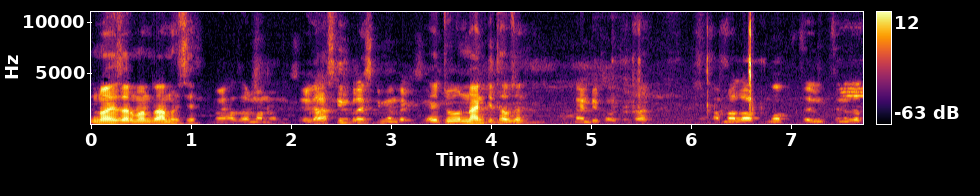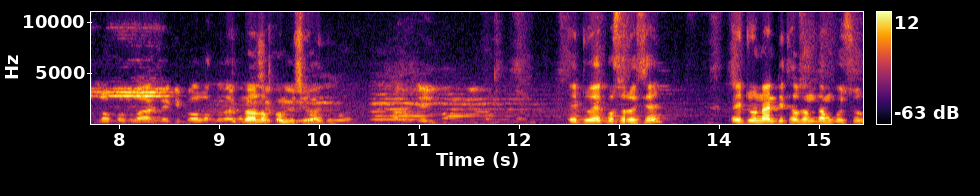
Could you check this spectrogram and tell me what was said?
ন হেজাৰমান ৰান হৈছে। নয় হাজাৰ মান ৰান হৈছে। এইটো হয়। আস্কিং প্ৰাইচ কিমান ৰাখিছে? এইটো নাইণ্টি থাউজেণ্ড। নাইণ্টি থাউজেণ্ড। হয়। আপোনালোক মোৰ চেনেলত তৰফৰ পৰা আহিলে কিবা অলপ দাদা কিবা অলপ কম বেছি হৈ দিব। আৰু। আৰু এইখন এইখন কিমান? এইটো এক বছৰ হৈছে। এইটো নাইণ্টি থাউজেণ্ড দাম কৈছোঁ।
